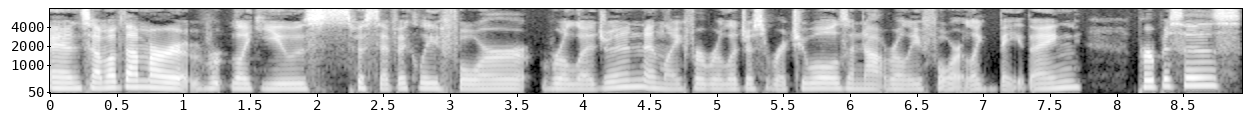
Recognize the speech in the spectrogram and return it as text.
and some of them are like used specifically for religion and like for religious rituals and not really for like bathing purposes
